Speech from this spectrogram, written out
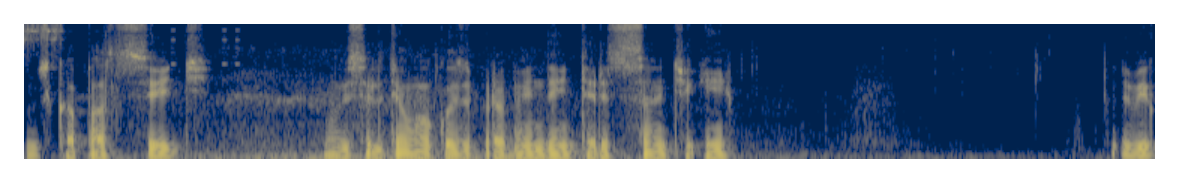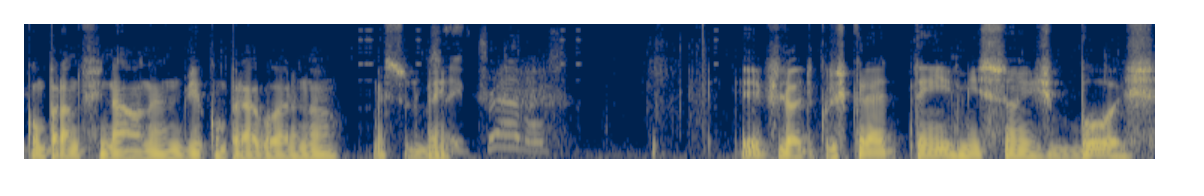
Use capacete. Vamos ver se ele tem alguma coisa para vender interessante aqui. Devia comprar no final, né? Não devia comprar agora, não. Mas tudo bem. E filhote de Cruz Credo, tem missões boas?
